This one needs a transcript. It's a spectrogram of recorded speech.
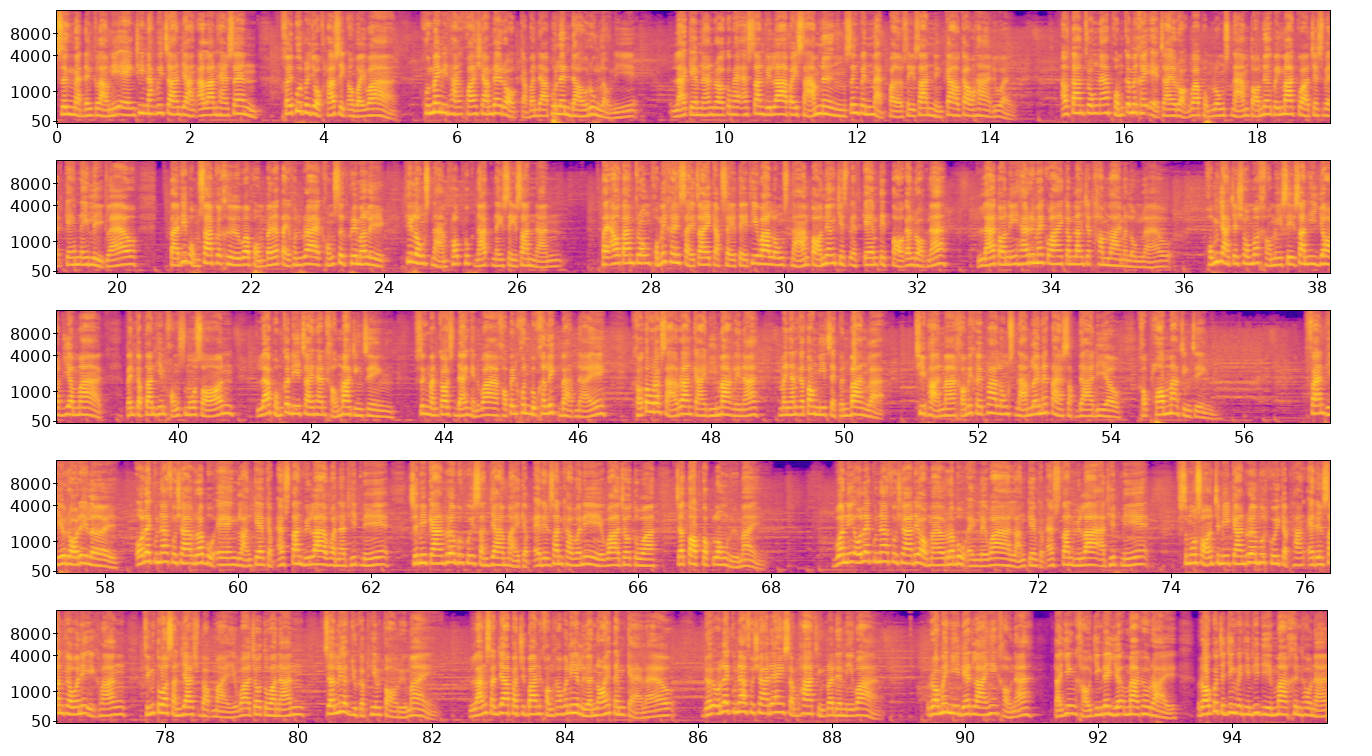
ซึ่งแมตช์ดังกล่าวนี้เองที่นักวิจารณ์อย่างอารันแฮนเซนเคยพูดประโยคคลาสสิกเอาไว้ว่า คุณไม่มีทางคว้าแชมป์ได้หรอกกับบรรดาผู้เล่นดาวรุ่งเหล่านี้ และเกมนั้นเราก็แพ้แอสตันวิลล่าไป 3-1 ซึ่งเป็นแมตช์เปิดซีซั่น 1995 ด้วย เอาตามตรงนะผมก็ไม่เคยเอะใจหรอกว่าผมลงสนามต่อเนื่องไปมากกว่า 71 เกมในลีกแล้ว แต่ที่ผมทราบก็คือว่าผมเป็นนักเตะคนแรกของศึกพรีเมียร์ลีกที่ลงสนามครบทุกนัดในซีซั่นนั้น แต่เอาตามตรงผมไม่เคยใส่ใจกับสถิติที่ว่าลงสนามต่อเนื่อง 71 เกมติดต่อกันหรอกนะ และตอนนี้แฮร์รี่แม็กควายกำลังจะทำลายมันลงแล้ว ผมอยากจะชมว่าเขามีซีซั่นที่ยอดเยี่ยมมาก เป็นกัปตันทีมของสโมสร และผมก็ดีใจแทนเขามากจริง ๆ ซึ่งมันก็แสดงเห็นว่าเขาเป็นคนบุคลิกแบบไหน เขาต้องรักษาร่างกายดีมากเลยนะ ไม่งั้นก็ต้องมีเจ็บกันบ้างแหละ ที่ผ่านมาเขาไม่เคยพลาดลงสนามเลยแม้แต่สัปดาห์เดียว เขาพร้อมมากจริง ๆ แฟนผีรอได้เลย โอเลกุน่าโซชาระบุเองหลังเกมกับแอสตันวิลล่าวันอาทิตย์นี้จะมีการเริ่มพูดคุยสัญญาใหม่กับเอเดนสันคาวานีว่าเจ้าตัวจะตอบตกลงหรือไม่ วันนี้โอเลกุน่าทูชาได้ออกมาระบุเองเลยว่าหลังเกมกับแอสตันวิลล่าอาทิตย์นี้ สโมสรจะมีการเริ่มพูดคุยกับทางเอเดนสันคาวานีอีกครั้ง ถึงตัวสัญญาฉบับใหม่ว่าเจ้าตัวนั้นจะเลือกอยู่กับทีมต่อหรือไม่ หลังสัญญาปัจจุบันของคาวานีเหลือน้อยเต็มแก่แล้ว โดยโอเลกุน่าทูชาได้ให้สัมภาษณ์ถึงประเด็นนี้ว่า เราไม่มีเดทไลน์ให้เขานะ แต่ยิ่งเขายิงได้เยอะมากเท่าไหร่ เราก็จะยิ่งเป็นทีมที่ดีมากขึ้นเท่านั้น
